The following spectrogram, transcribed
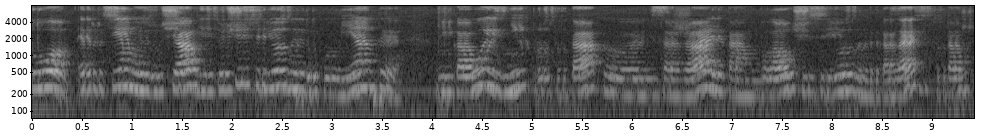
Кто эту тему изучал, есть очень серьезные документы, никого из них просто так э, не сажали, там была очень серьезное доказательство, потому что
